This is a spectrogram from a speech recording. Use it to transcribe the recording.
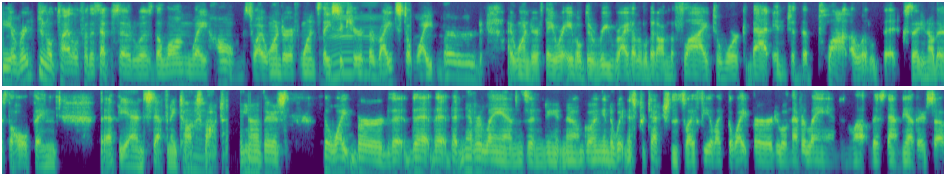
the original title for this episode was "The Long Way Home." So I wonder if once they secured the Mm. rights to White Bird, I wonder if they were able to rewrite a little bit on the fly to work that into the plot a little bit. Because you know, there's the whole thing at the end. Stephanie talks Mm. about you know, there's the white bird that that that, that never lands, and you know, I'm going into witness protection, so I feel like the white bird who will never land, and this, that, and the other. So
